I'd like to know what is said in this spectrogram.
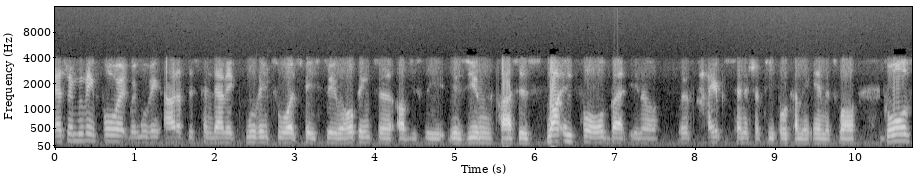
as we're moving forward, we're moving out of this pandemic, moving towards phase three. We're hoping to obviously resume classes, not in full, but, you know, with higher percentage of people coming in as well. Goals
